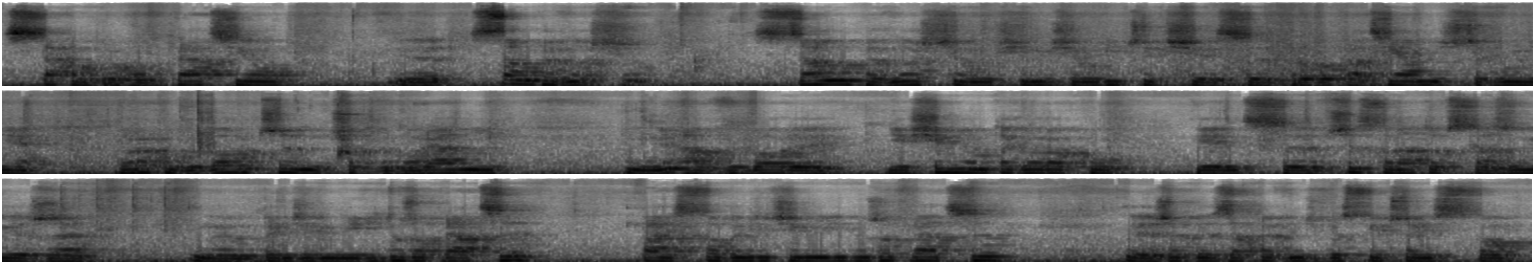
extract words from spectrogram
z taką prowokacją. E, Z całą pewnością, z całą pewnością musimy się liczyć z prowokacjami, szczególnie w roku wyborczym, przed wyborami, mm, a wybory jesienią tego roku, więc e, wszystko na to wskazuje, że będziemy mieli dużo pracy, Państwo będziecie mieli dużo pracy, żeby zapewnić bezpieczeństwo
